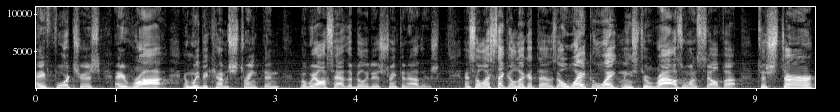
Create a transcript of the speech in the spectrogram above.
a fortress, a rock, and we become strengthened, but we also have the ability to strengthen others. And so let's take a look at those. Awake, awake means to rouse oneself up, to stir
